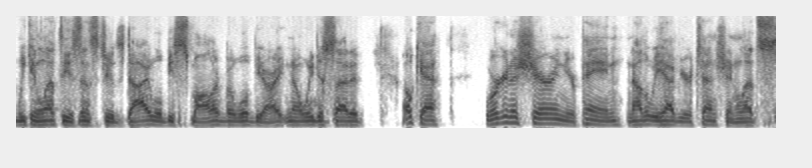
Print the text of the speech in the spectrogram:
We can let these institutes die. We'll be smaller, but we'll be all right. No, we decided, okay, we're going to share in your pain. Now that we have your attention, let's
